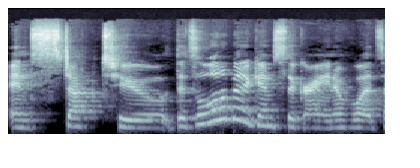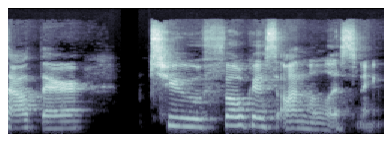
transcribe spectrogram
and stuck to that's a little bit against the grain of what's out there to focus on the listening?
